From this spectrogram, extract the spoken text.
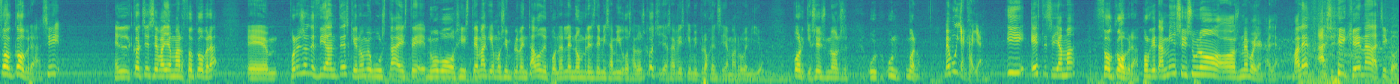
Zocobra, sí El coche se va a llamar Zocobra eh, por eso os decía antes que no me gusta este nuevo sistema que hemos implementado de ponerle nombres de mis amigos a los coches. Ya sabéis que mi progen se llama Rubén y yo. Porque sois unos... Un, bueno, me voy a callar. Y este se llama Zocobra. Porque también sois unos... Me voy a callar, ¿vale? Así que nada, chicos.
